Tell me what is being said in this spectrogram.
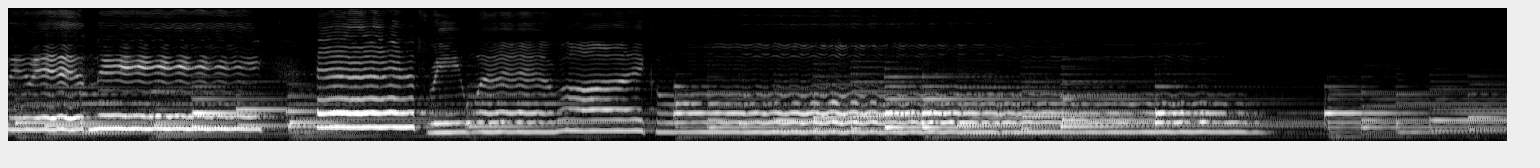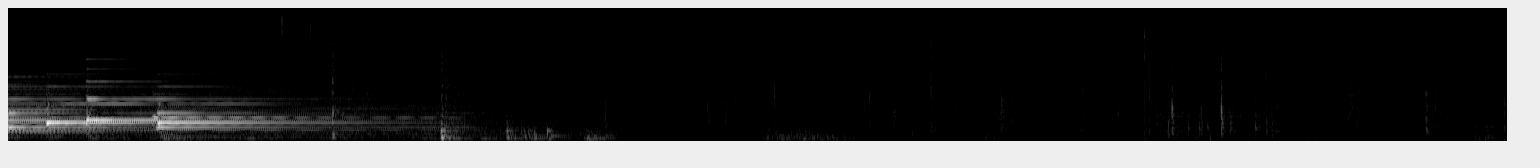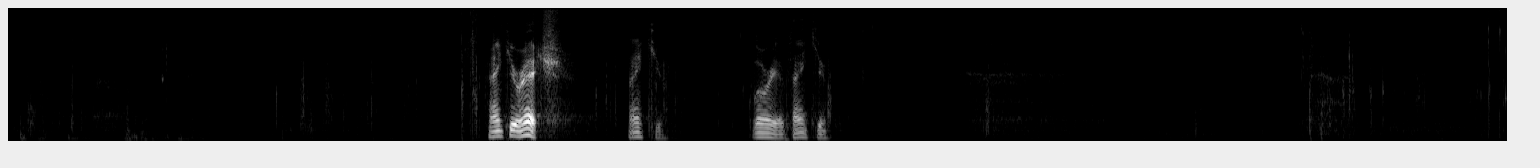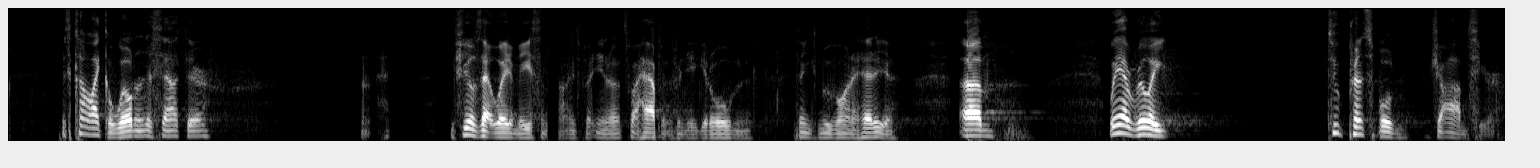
Thank you, Rich. Thank you. Gloria, thank you. It's kind of like a wilderness out there. It feels that way to me sometimes, but you know, that's what happens when you get old and things move on ahead of you. Um, we have really two principal jobs here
